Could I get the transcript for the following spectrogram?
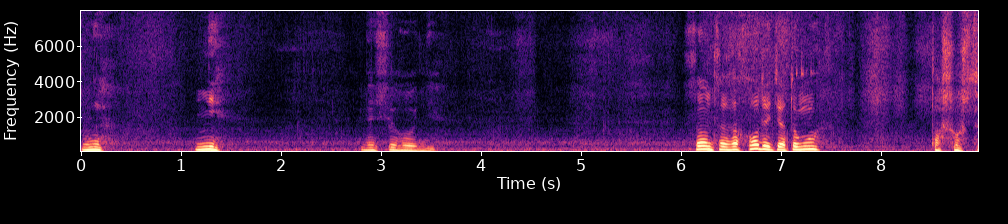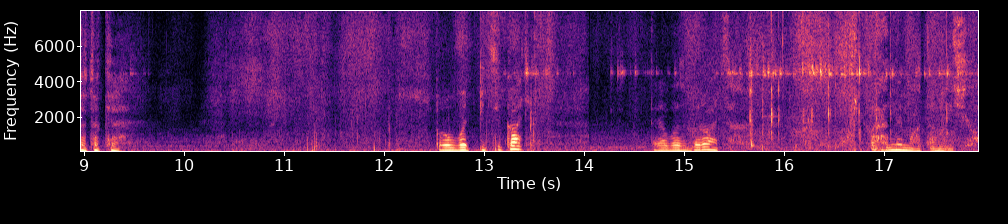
Ні. Ні. Не сьогодні. Сонце заходить, а тому... Та що ж це таке? Спробувати підсікати. Треба збиратися. А, нема там нічого.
